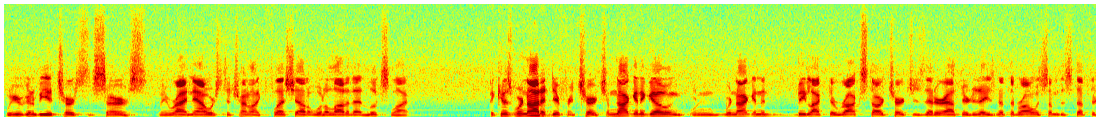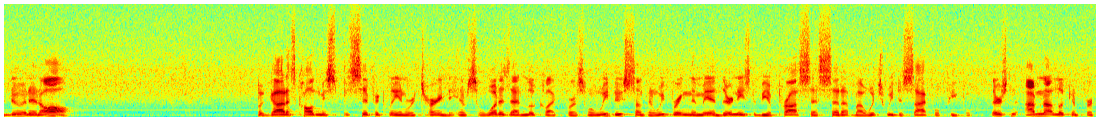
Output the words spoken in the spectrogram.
We are going to be a church that serves. I mean, right now we're still trying to like flesh out what a lot of that looks like because we're not a different church. I'm not going to go and we're not going to be like the rock star churches that are out there today. There's nothing wrong with some of the stuff they're doing at all. But God has called me specifically in returning to Him. So, what does that look like for us? When we do something, we bring them in. There needs to be a process set up by which we disciple people. There's, I'm not looking for,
